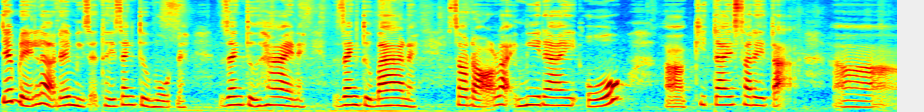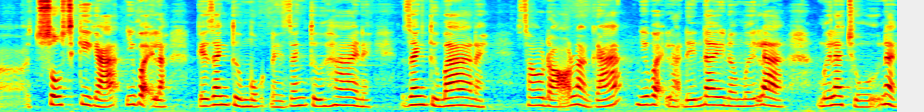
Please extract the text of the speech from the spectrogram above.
tiếp đến là ở đây mình sẽ thấy danh từ một này danh từ hai này danh từ ba này sau đó lại mirai ố uh, kitai sareta à, uh, sosuki ga như vậy là cái danh từ một này danh từ hai này danh từ ba này sau đó là gá. Như vậy là đến đây nó mới là mới là chủ ngữ này.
